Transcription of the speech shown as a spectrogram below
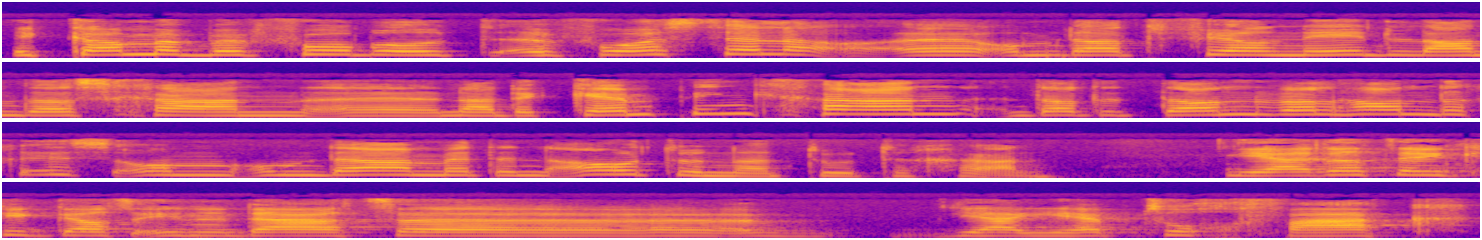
Ik kan me bijvoorbeeld uh, voorstellen, uh, omdat veel Nederlanders gaan naar de camping gaan, dat het dan wel handig is om, om daar met een auto naartoe te gaan. Ja, dat denk ik dat inderdaad. Uh, ja, je hebt toch vaak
